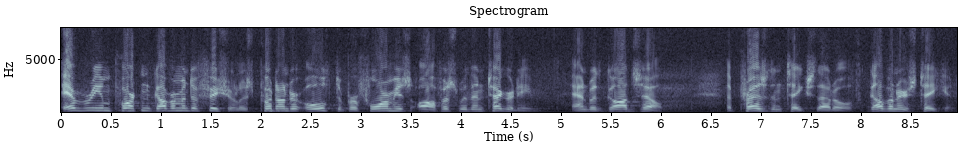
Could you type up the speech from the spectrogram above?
Every important government official is put under oath to perform his office with integrity and with God's help. The president takes that oath, governors take it,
